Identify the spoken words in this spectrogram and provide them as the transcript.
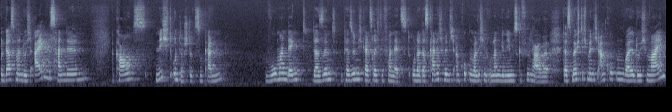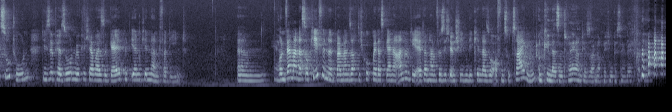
Und dass man durch eigenes Handeln Accounts nicht unterstützen kann, wo man denkt, da sind Persönlichkeitsrechte verletzt. Oder das kann ich mir nicht angucken, weil ich ein unangenehmes Gefühl habe. Das möchte ich mir nicht angucken, weil durch mein Zutun diese Person möglicherweise Geld mit ihren Kindern verdient. Ähm, Ja. Und wenn man das okay findet, weil man sagt, ich gucke mir das gerne an und die Eltern haben für sich entschieden, die Kinder so offen zu zeigen, Und Kinder sind teuer und die sollen auch ruhig ein bisschen Geld verdienen.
